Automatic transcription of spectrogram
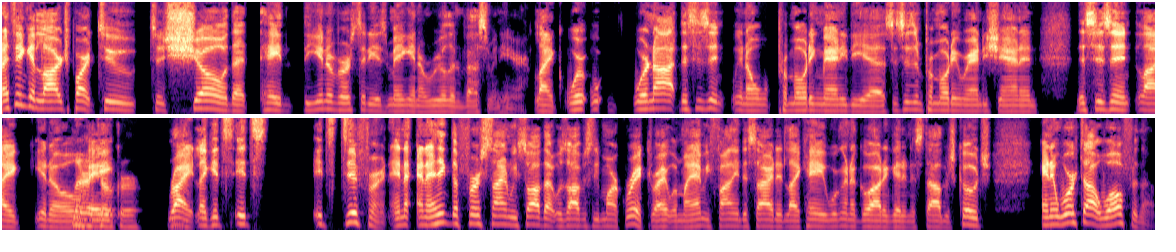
I think in large part too to show that hey, the university is making a real investment here. Like we're we're not this isn't, you know, promoting Manny Diaz. This isn't promoting Randy Shannon. This isn't like, you know, Larry hey, Coker. Right. Like it's it's it's different. And and I think the first sign we saw that was obviously Mark Richt, right? When Miami finally decided like, hey, we're going to go out and get an established coach. And it worked out well for them.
